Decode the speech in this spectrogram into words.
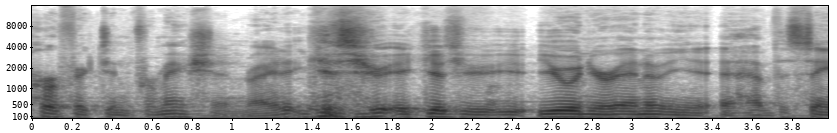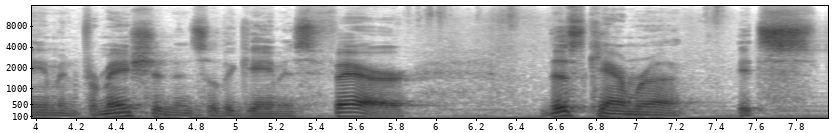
perfect information right? It gives you it gives you you and your enemy have the same information and so the game is fair. This camera it's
